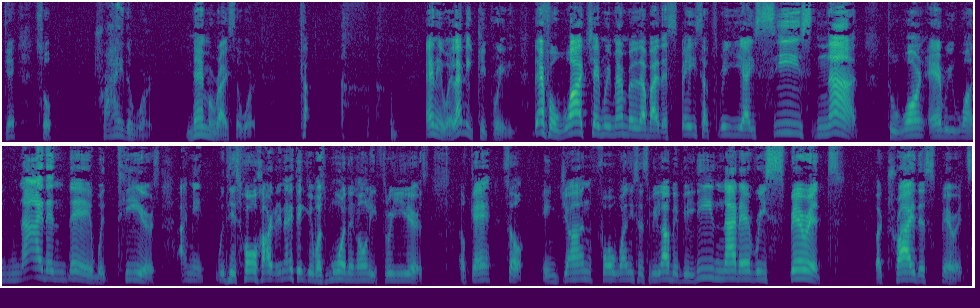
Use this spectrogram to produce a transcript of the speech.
Okay? So try the word, memorize the word. Anyway, let me keep reading. Therefore, watch and remember that by the space of three years I cease not to warn everyone night and day with tears. I mean, with his whole heart. And I think it was more than only three years. Okay? So in John 4 1, he says, Beloved, believe not every spirit, but try the spirits,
